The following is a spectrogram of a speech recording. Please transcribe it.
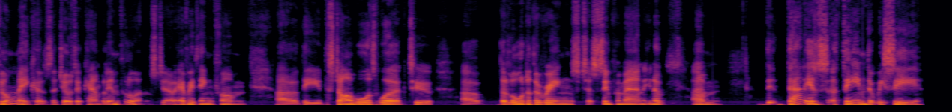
filmmakers that Joseph Campbell influenced. You know, everything from uh, the the Star Wars work to uh, the Lord of the Rings to Superman. You know, um, th- that is a theme that we see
